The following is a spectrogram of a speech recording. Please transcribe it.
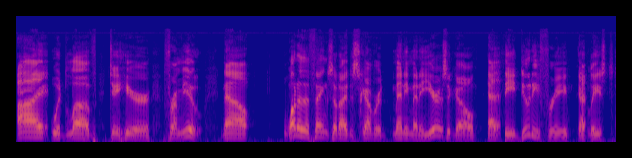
I would love to hear from you. Now, one of the things that I discovered many, many years ago at the duty free, at least,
